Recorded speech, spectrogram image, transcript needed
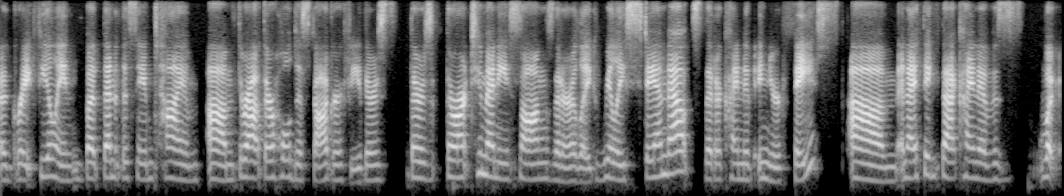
a great feeling. But then at the same time um throughout their whole discography there's there's there aren't too many songs that are like really standouts that are kind of in your face. Um, and I think that kind of is what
